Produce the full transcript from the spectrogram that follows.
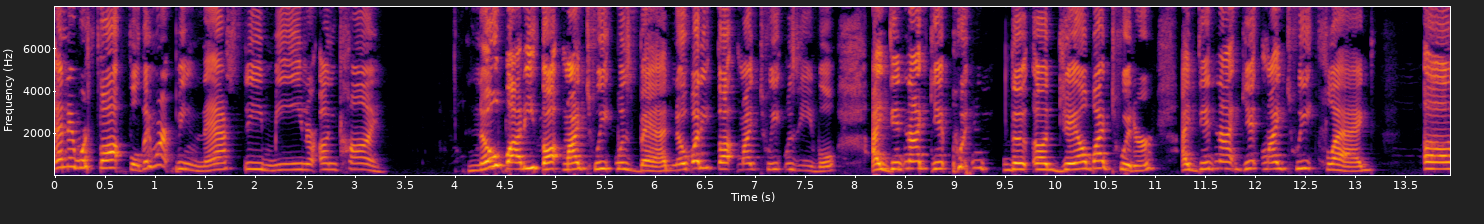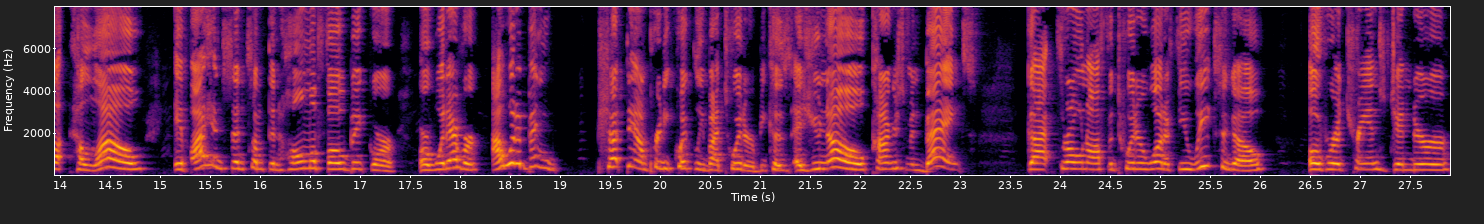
And they were thoughtful, they weren't being nasty, mean, or unkind. Nobody thought my tweet was bad. Nobody thought my tweet was evil. I did not get put in the uh, jail by Twitter. I did not get my tweet flagged. Uh, hello. If I had said something homophobic or or whatever, I would have been shut down pretty quickly by Twitter because, as you know, Congressman Banks got thrown off of Twitter, what, a few weeks ago over a transgender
